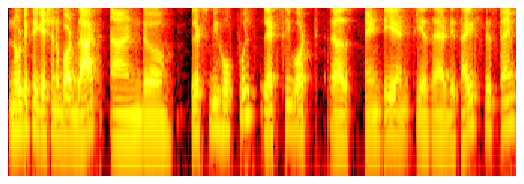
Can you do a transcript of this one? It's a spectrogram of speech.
notification about that and uh, let's be hopeful let's see what uh, nta and csir decides this time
